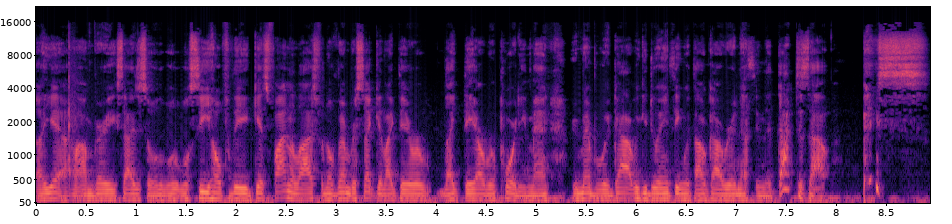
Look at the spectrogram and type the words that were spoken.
Uh, yeah, I'm very excited. So we'll, we'll, see. Hopefully, it gets finalized for November second, like they were, like they are reporting. Man, remember, with God, we can do anything. Without God, we're nothing. The doctor's out. Peace.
